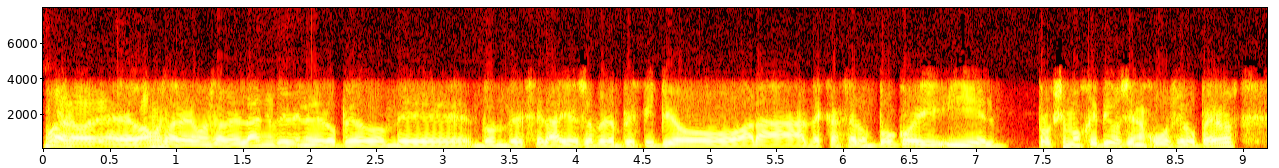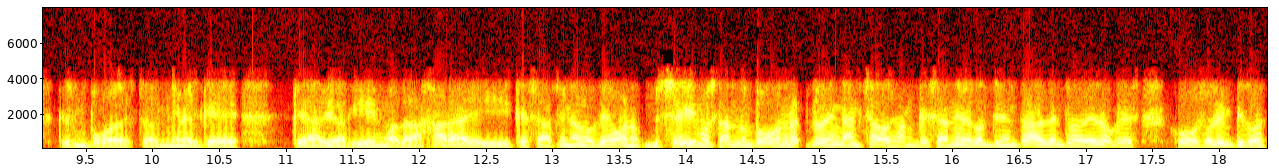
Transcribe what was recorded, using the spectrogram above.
Bueno, eh, vamos a ver, vamos a ver el año que viene el europeo donde, donde será y eso, pero en principio ahora descansar un poco y, y el próximo objetivo serán Juegos Europeos, que es un poco esto, el nivel que, que ha habido aquí en Guadalajara y que sea al final lo que, bueno, seguimos estando un poco reenganchados, aunque sea a nivel continental, dentro de lo que es Juegos Olímpicos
